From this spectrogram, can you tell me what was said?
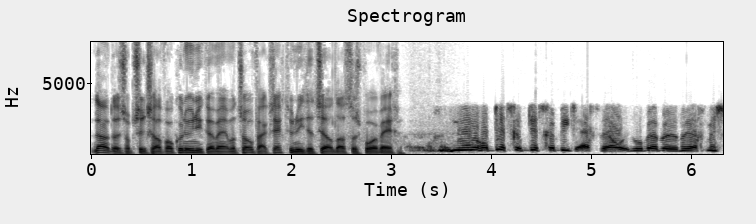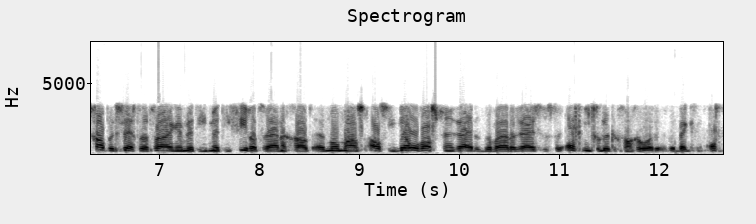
nou dat is op zichzelf ook een unicum, hè? want zo vaak zegt u niet hetzelfde als de spoorwegen. Nee, maar op dit, op dit gebied echt wel. We hebben ja, gemeenschappelijk slechte ervaringen met die, met die Vira-treinen gehad. En nogmaals, als hij wel was gaan rijden, dan waren de reizigers er echt niet gelukkig van geworden. Daar ben ik echt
